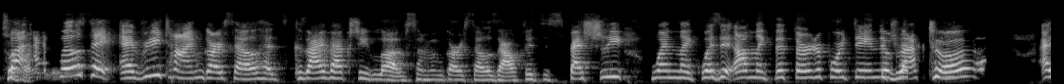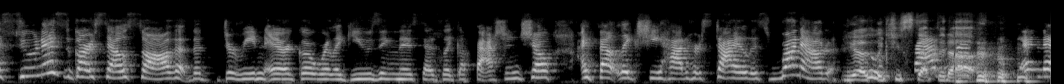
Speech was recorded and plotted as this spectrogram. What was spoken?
So but I will say every time Garcelle has, because I've actually loved some of Garcelle's outfits, especially when like was it on like the third or fourth day in the, the black tour? As soon as Garcelle saw that the Dorit and Erika were like using this as like a fashion show, I felt like she had her stylist run out. Yeah, like she stepped it up. and then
